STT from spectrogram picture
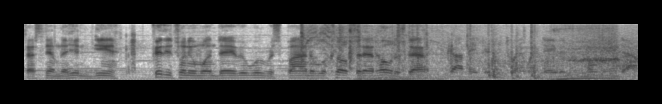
That's them. They're hitting again. 5021, David. We're responding. We're close to that holder down. Copy 5021 David. Holding you down.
